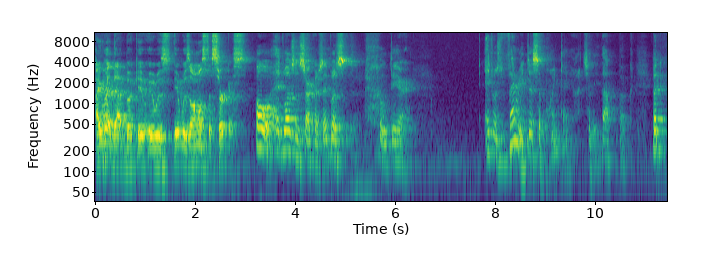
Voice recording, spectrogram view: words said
I read that book. It, it was it was almost a circus. Oh, it wasn't circus. It was, oh dear. It was very disappointing, actually, that book. But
